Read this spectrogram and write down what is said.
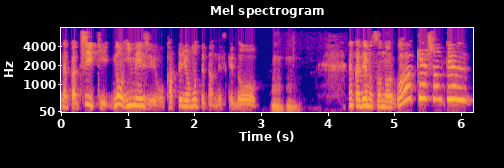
なんか地域のイメージを勝手に思ってたんですけど、うんうん。なんかでもそのワーケーションっていう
